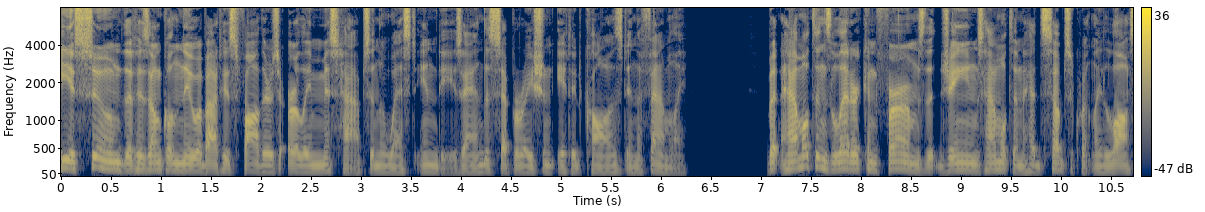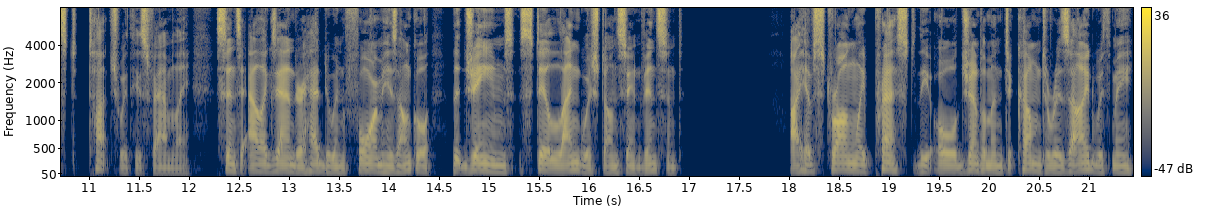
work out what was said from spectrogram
He assumed that his uncle knew about his father's early mishaps in the West Indies and the separation it had caused in the family. But Hamilton's letter confirms that James Hamilton had subsequently lost touch with his family, since Alexander had to inform his uncle that James still languished on St. Vincent. I have strongly pressed the old gentleman to come to reside with me,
